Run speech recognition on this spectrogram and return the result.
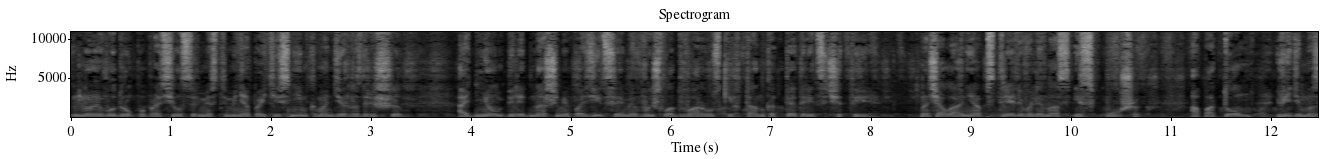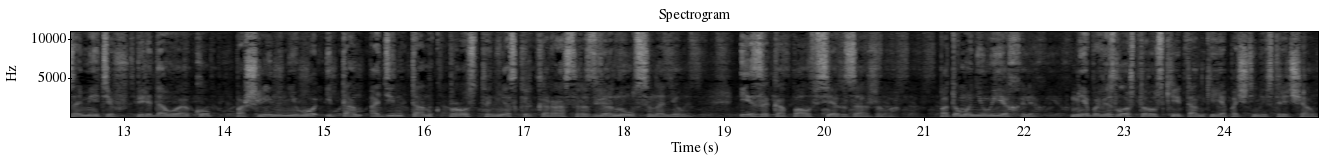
но его друг попросился вместо меня пойти с ним, командир разрешил. А днем перед нашими позициями вышло два русских танка Т-34. Сначала они обстреливали нас из пушек, а потом, видимо, заметив передовой окоп, пошли на него, и там один танк просто несколько раз развернулся на нем и закопал всех заживо. Потом они уехали. Мне повезло, что русские танки я почти не встречал.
